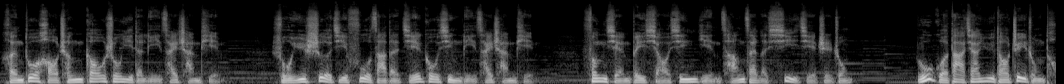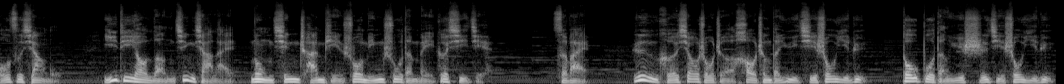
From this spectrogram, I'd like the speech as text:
很多号称高收益的理财产品，属于设计复杂的结构性理财产品，风险被小心隐藏在了细节之中。如果大家遇到这种投资项目，一定要冷静下来，弄清产品说明书的每个细节。此外，任何销售者号称的预期收益率。都不等于实际收益率，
